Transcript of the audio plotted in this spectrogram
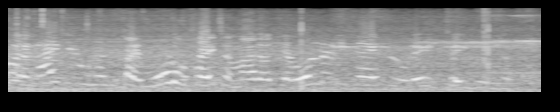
મારે કાંઈ મોડું થાય છે મારે અત્યારે ઓલરેડી ત્યાં એટલું થઈ ગયું છે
